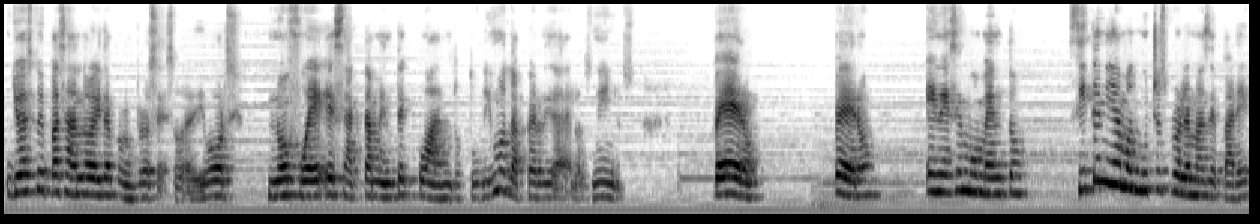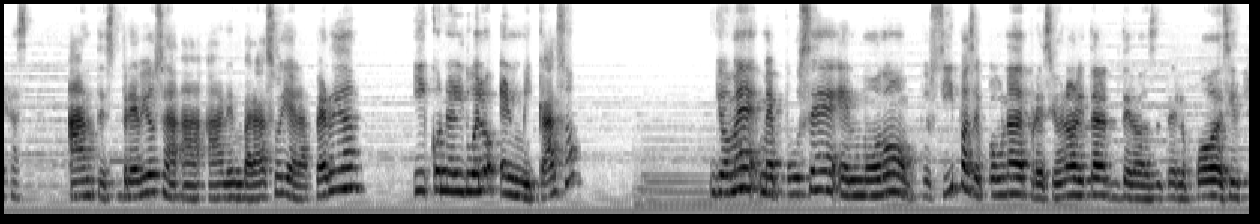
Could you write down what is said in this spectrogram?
yo estoy pasando ahorita por un proceso de divorcio. No fue exactamente cuando tuvimos la pérdida de los niños, pero, pero en ese momento sí teníamos muchos problemas de parejas antes, previos al embarazo y a la pérdida, y con el duelo, en mi caso, yo me, me, puse en modo, pues sí, pasé por una depresión, ahorita te lo, puedo decir,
